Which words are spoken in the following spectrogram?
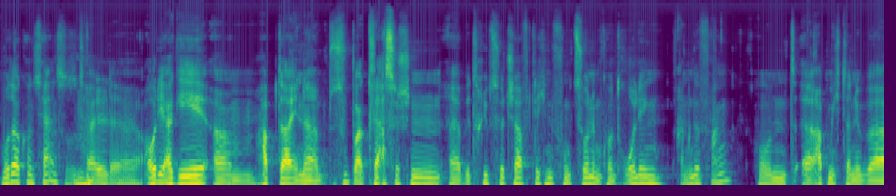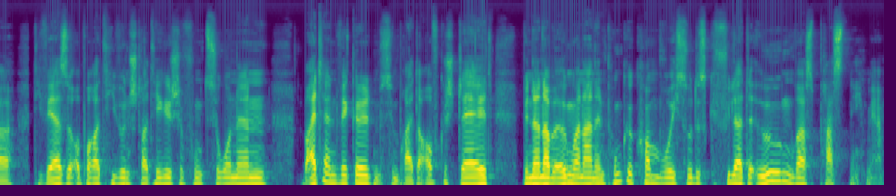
Mutterkonzerns, also mhm. Teil der Audi AG, ähm, habe da in einer super klassischen äh, betriebswirtschaftlichen Funktion im Controlling angefangen und äh, habe mich dann über diverse operative und strategische Funktionen weiterentwickelt, ein bisschen breiter aufgestellt, bin dann aber irgendwann an den Punkt gekommen, wo ich so das Gefühl hatte, irgendwas passt nicht mehr.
